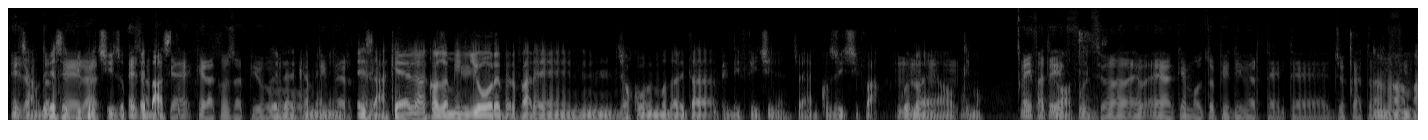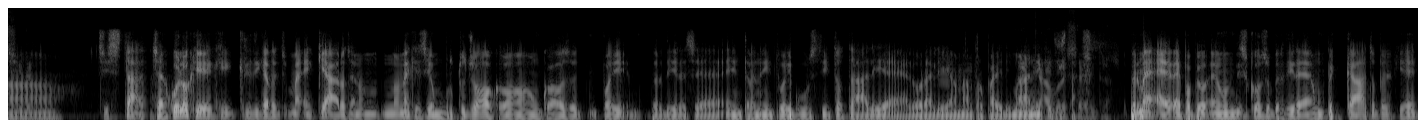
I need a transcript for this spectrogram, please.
diciamo, Esatto, devi essere che più è la- preciso e esatto, basta. Che, che è la cosa più è divertente. Esatto, che è la cosa migliore per fare il gioco in modalità più difficile, cioè così si fa, quello è Mm. ottimo. E infatti ottimo. funziona, è, è anche molto più divertente giocato a No, no, difficile. ma ci sta, cioè quello che, che criticava, ma è chiaro, cioè, non, non è che sia un brutto gioco o un coso, poi per dire se entra nei tuoi gusti totali, eh, allora lì è un altro paio di mani. Per me è, è proprio è un discorso per dire è un peccato perché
